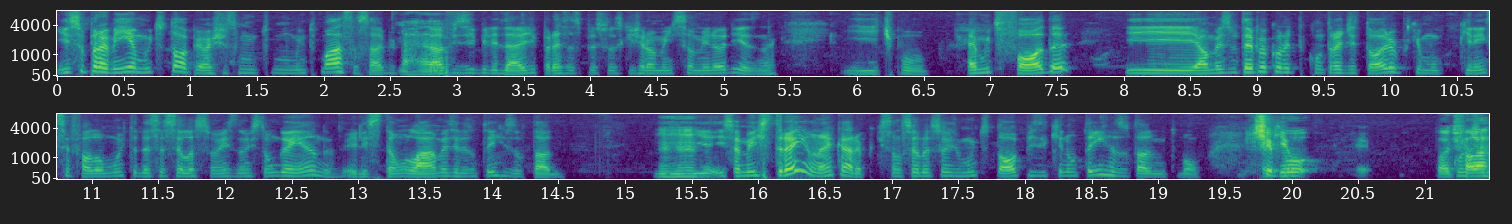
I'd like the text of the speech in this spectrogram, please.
isso pra mim é muito top, eu acho isso muito, muito massa, sabe? Aham. Dá visibilidade pra essas pessoas que geralmente são minorias, né? E, tipo, é muito foda, e ao mesmo tempo é con- contraditório, porque, que nem você falou, muitas dessas seleções não estão ganhando. Eles estão lá, mas eles não têm resultado. E Uhum. isso é meio estranho, né, cara? Porque são seleções muito tops e que não têm resultado muito bom. Tipo, pode falar.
